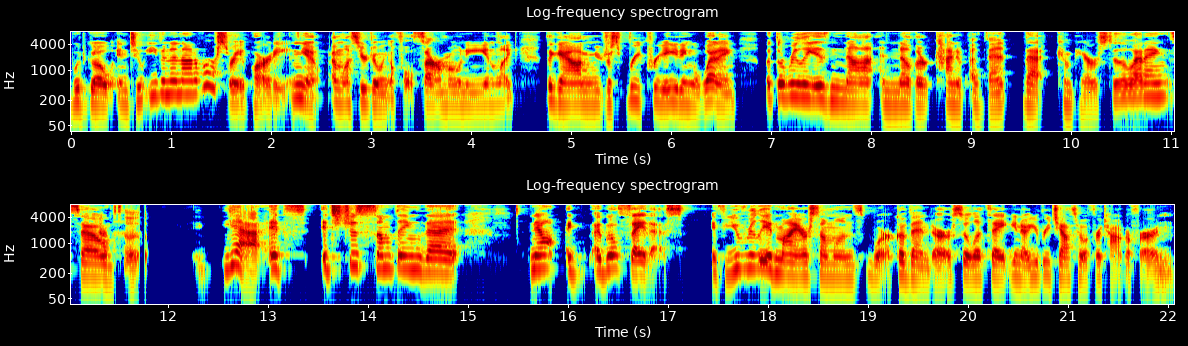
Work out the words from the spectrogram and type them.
would go into even an anniversary party and you know unless you're doing a full ceremony and like the gown and you're just recreating a wedding but there really is not another kind of event that compares to the wedding so Absolutely yeah, it's it's just something that now I, I will say this. If you really admire someone's work, a vendor, so let's say, you know, you reach out to a photographer and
